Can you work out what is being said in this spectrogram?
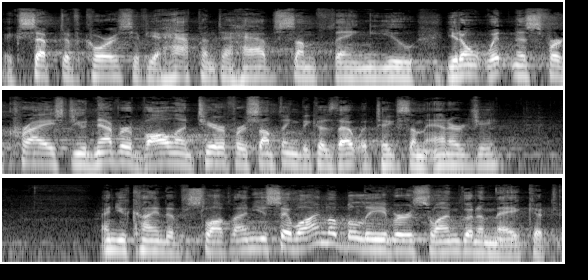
except, of course, if you happen to have something. You, you don't witness for Christ. You never volunteer for something because that would take some energy. And you kind of slough, and you say, Well, I'm a believer, so I'm going to make it.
